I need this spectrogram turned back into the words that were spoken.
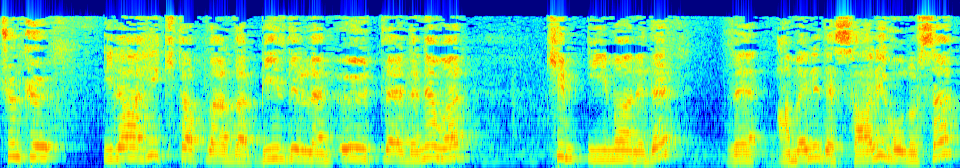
Çünkü ilahi kitaplarda bildirilen öğütlerde ne var? Kim iman eder ve ameli de salih olursa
